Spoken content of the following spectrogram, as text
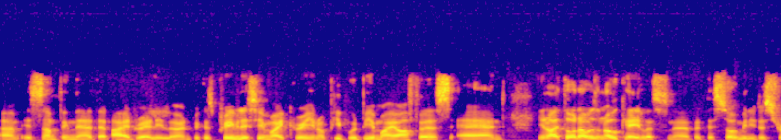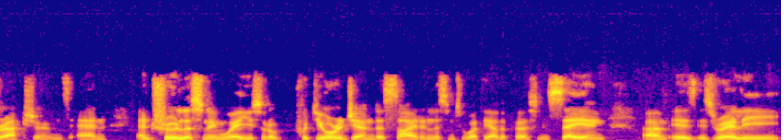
um, is something that, that I'd really learned because previously in my career, you know, people would be in my office and, you know, I thought I was an okay listener, but there's so many distractions and, and true listening where you sort of put your agenda aside and listen to what the other person is saying um, is, is really,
